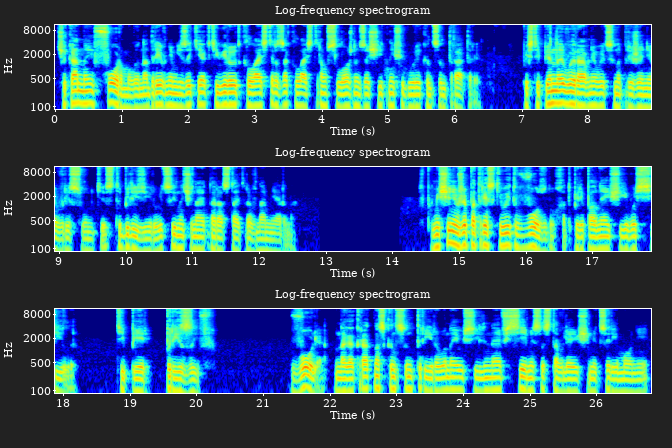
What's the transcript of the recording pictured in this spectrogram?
Чеканные формулы на древнем языке активируют кластер за кластером в сложной защитной фигуре концентраторы. Постепенно выравнивается напряжение в рисунке, стабилизируется и начинает нарастать равномерно. В помещении уже потрескивает воздух от переполняющей его силы. Теперь призыв. Воля, многократно сконцентрированная и усиленная всеми составляющими церемонии,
